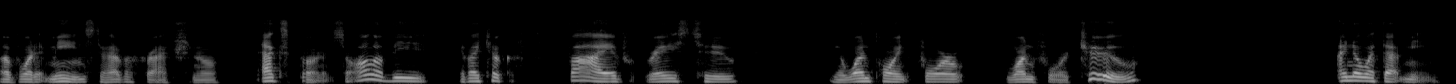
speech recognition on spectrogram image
of what it means to have a fractional exponent. So all of the, if I took 5 raised to you know, 1.4142, I know what that means.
